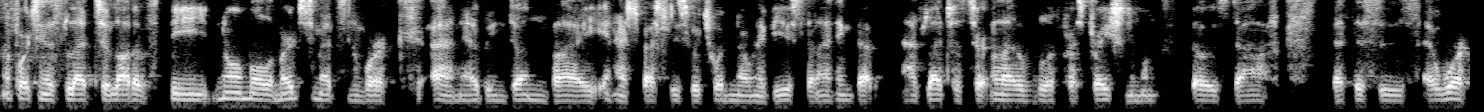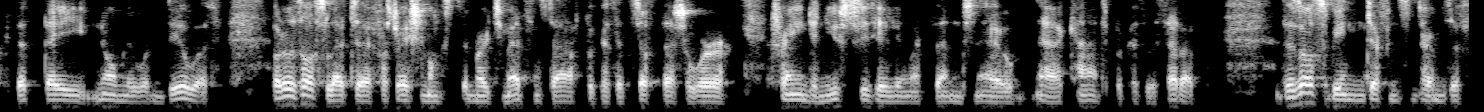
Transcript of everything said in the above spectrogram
unfortunately, this led to a lot of the normal emergency medicine work uh, now being done by in-house specialties, which wouldn't normally be used. And I think that has led to a certain level of frustration amongst those staff that this is a work that they normally wouldn't deal with. But it has also led to frustration amongst the emergency medicine staff because it's stuff that we're trained and used to dealing with and now uh, can't because of the setup. There's also been difference in terms of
